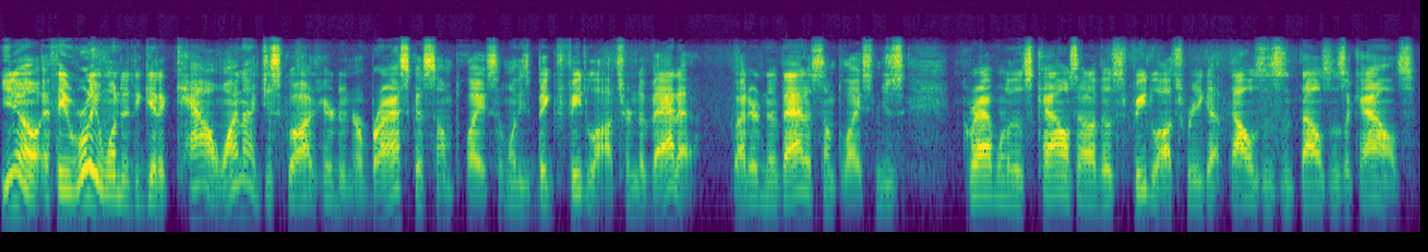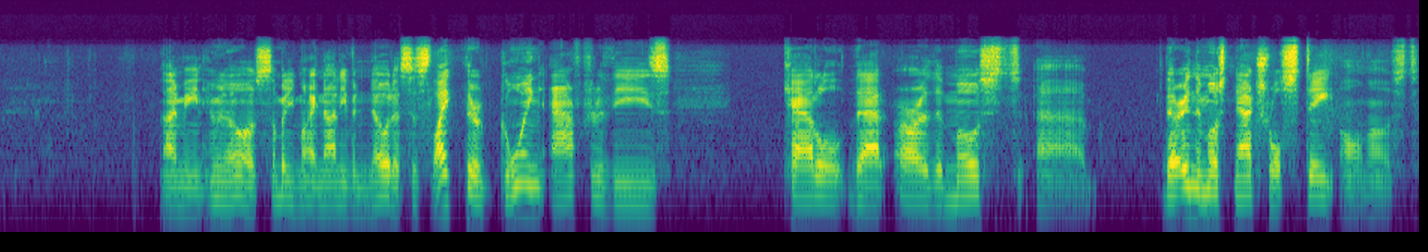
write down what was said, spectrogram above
You know, if they really wanted to get a cow, why not just go out here to Nebraska someplace, one of these big feedlots, or Nevada, go out here to Nevada someplace, and just grab one of those cows out of those feedlots where you got thousands and thousands of cows. I mean, who knows? Somebody might not even notice. It's like they're going after these cattle that are the most uh, they're in the most natural state almost.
